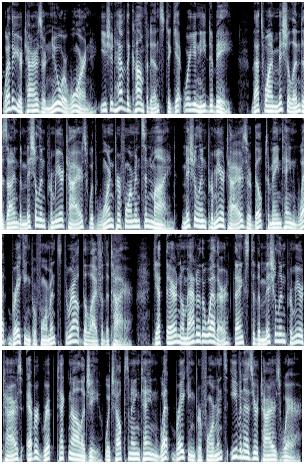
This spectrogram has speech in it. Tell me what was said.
Whether your tires are new or worn, you should have the confidence to get where you need to be. That's why Michelin designed the Michelin Premier tires with worn performance in mind. Michelin Premier tires are built to maintain wet braking performance throughout the life of the tire. Get there no matter the weather thanks to the Michelin Premier Tires EverGrip technology, which helps maintain wet braking performance even as your tires wear.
